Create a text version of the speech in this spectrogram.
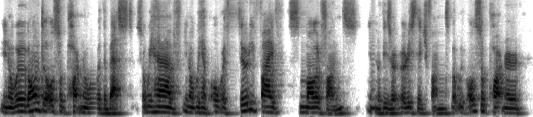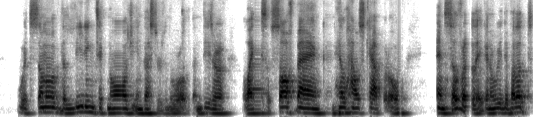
you know, we're going to also partner with the best. So we have, you know, we have over 35 smaller funds. You know, these are early stage funds, but we've also partnered with some of the leading technology investors in the world. And these are likes of SoftBank and Hillhouse Capital and Silver Lake. And we developed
